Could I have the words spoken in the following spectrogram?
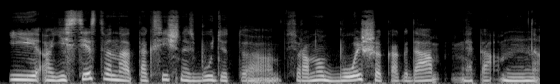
И, а, естественно, токсичность будет все равно больше, когда это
